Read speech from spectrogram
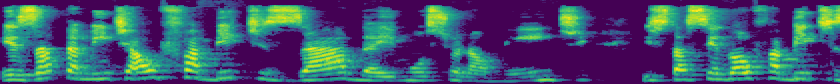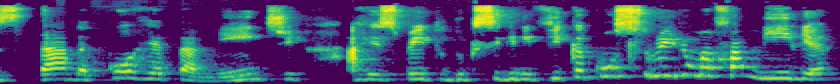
exatamente alfabetizada emocionalmente, está sendo alfabetizada corretamente a respeito do que significa construir uma família.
